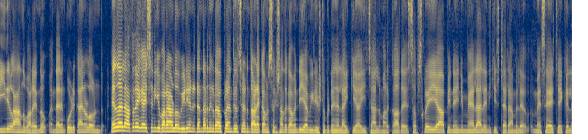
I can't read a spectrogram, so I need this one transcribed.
രീതികളാണെന്ന് പറയുന്നു. എന്തായാലും കൊഴുക്കാനുള്ളതുണ്ട് എന്തായാലും അത്രയും കഴിച്ച് എനിക്ക് പറയാനുള്ളൂ. വീഡിയോ കണ്ടിട്ട് എന്താണ് നിങ്ങളുടെ അഭിപ്രായം തീർച്ചയായിട്ടും താഴെ കമന്റ് സെക്ഷൻ അത് കമന്റ് ചെയ്യുക. വീഡിയോ ഇഷ്ടപ്പെട്ട് കഴിഞ്ഞാൽ ലൈക്ക് ചെയ്യുക. ഈ ചാനൽ മറക്കാതെ സബ്സ്ക്രൈബ് ചെയ്യുക. പിന്നെ ഇനി മേലാൽ എനിക്ക് ഇൻസ്റ്റാഗ്രാമിൽ മെസ്സേജ് അയച്ചേക്കൽ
